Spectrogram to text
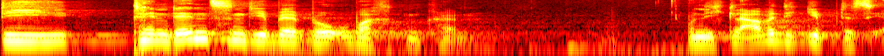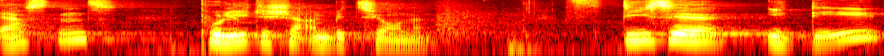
die Tendenzen, die wir beobachten können? Und ich glaube, die gibt es. Erstens politische Ambitionen. Diese Idee,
